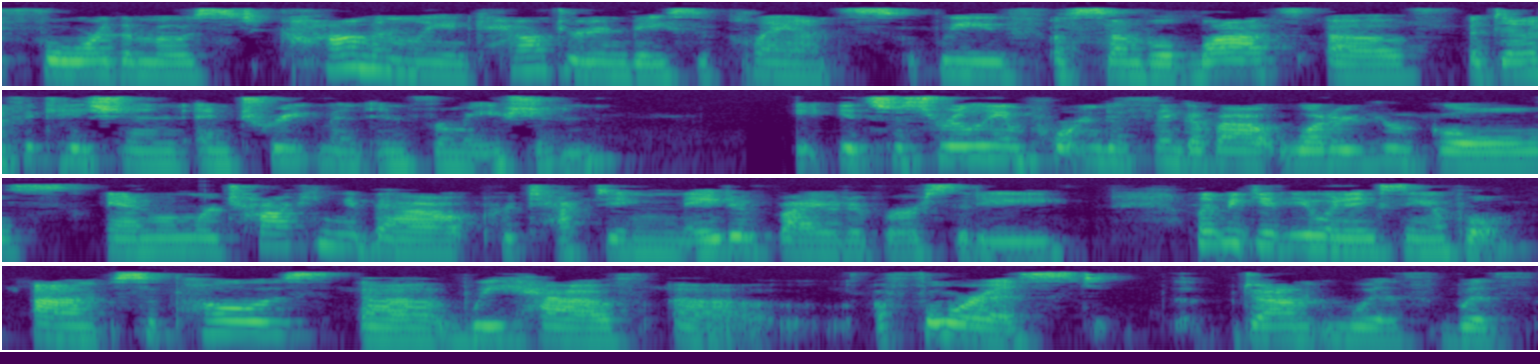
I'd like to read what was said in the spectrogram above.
for the most commonly encountered invasive plants, we've assembled lots of identification and treatment information. It's just really important to think about what are your goals. And when we're talking about protecting native biodiversity, let me give you an example. Um, suppose uh, we have uh, a forest with, with,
